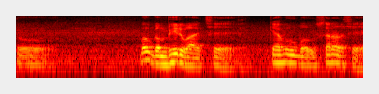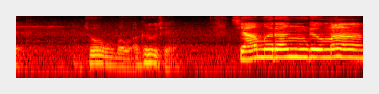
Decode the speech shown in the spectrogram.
તો બહુ ગંભીર વાત છે, કહેવું બહુ સરળ છે, જોવું બહુ અઘરું છે. શ્યામ રંગમાં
